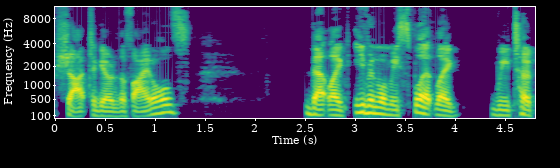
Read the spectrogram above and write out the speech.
shot to go to the finals that like even when we split, like we took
